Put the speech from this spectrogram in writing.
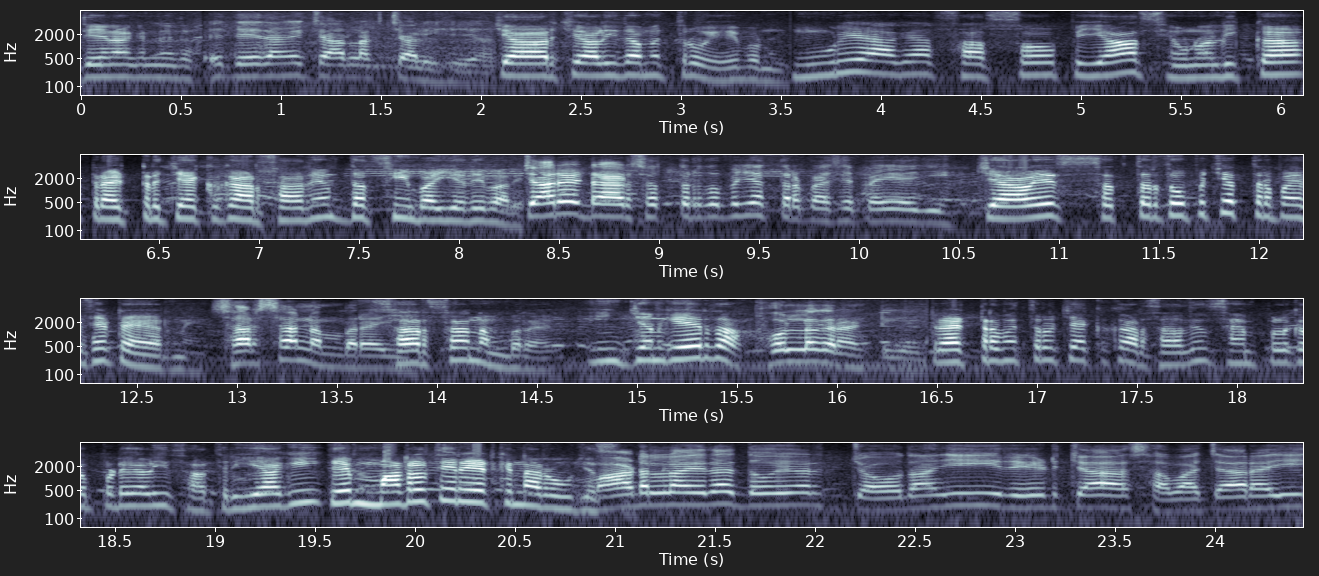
ਦੇਣਾ ਕਿੰਨੇ ਦਾ? ਇਹ ਦੇ ਦਾਂਗੇ 440000 440 ਦਾ ਮਿੱਤਰੋ ਇਹ ਬਣੂ। ਮੂਰੇ ਆ ਗਿਆ 750 ਸੋਨਾਲੀਕਾ ਟਰੈਕਟਰ ਚੈੱਕ ਕਰ ਸਕਦੇ ਹੋ ਦੱਸੀ ਬਾਈ ਇਹਦੇ ਬਾਰੇ। ਚਾਰੇ ਟਾਇਰ 70 ਤੋਂ 75 ਪੈਸੇ ਪਏ ਹੈ ਜੀ। 40 70 ਤੋਂ 75 ਪੈਸੇ ਟਾਇਰ ਨੇ। ਸਰਸਾ ਨੰਬਰ ਹੈ ਜੀ। ਸਰਸਾ ਨੰਬਰ ਹੈ ਇੰਜਨ ਗੇਅਰ ਦਾ? ਫੁੱਲ ਗਾਰੰਟੀ ਹੈ ਟਰੈਕਟਰ ਮਿੱਤਰੋ ਚੈੱਕ ਕਰ ਸਕਦੇ ਹੋ ਸੈਂਪਲ ਕੱਪੜੇ ਵਾਲੀ ਸਾਤਰੀ ਆ ਗਈ। ਤੇ ਮਾਡਲ ਤੇ ਰੇਟ ਕਿੰਨਾ ਰਹੂ ਮਾਡਲ ਆ ਇਹਦਾ 2014 ਜੀ ਰੇਟ ਚਾ ਸਵਾ ਚਾਰ ਹੈ ਜੀ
